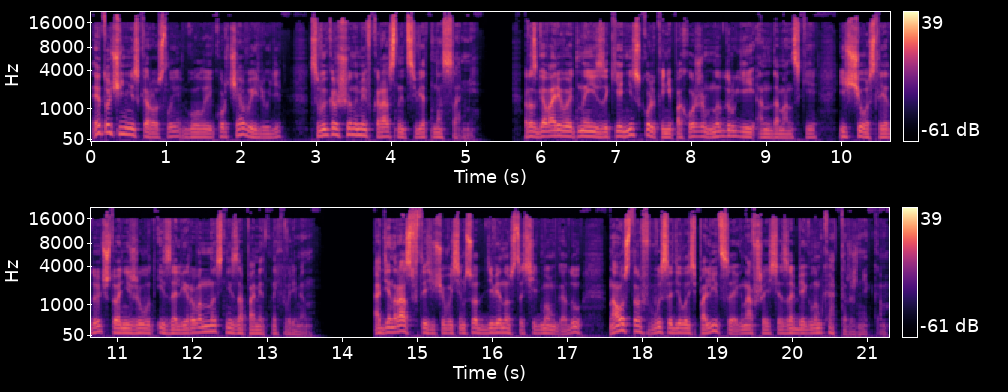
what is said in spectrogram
Это очень низкорослые, голые, курчавые люди с выкрашенными в красный цвет носами. Разговаривают на языке, нисколько не похожем на другие андаманские, из чего следует, что они живут изолированно с незапамятных времен. Один раз в 1897 году на остров высадилась полиция, гнавшаяся за беглым каторжником.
